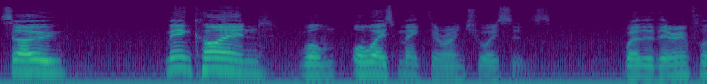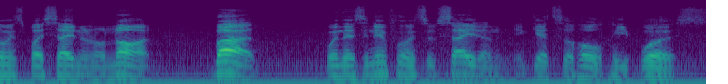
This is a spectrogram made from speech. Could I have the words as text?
So, mankind will always make their own choices whether they're influenced by Satan or not. But when there's an influence of Satan, it gets a whole heap worse.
